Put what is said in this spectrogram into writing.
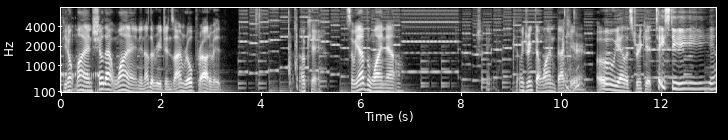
If you don't mind, show that wine in other regions. I'm real proud of it. Okay, so we have the wine now. Can we drink that wine back here? Oh yeah, let's drink it. Tasty!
